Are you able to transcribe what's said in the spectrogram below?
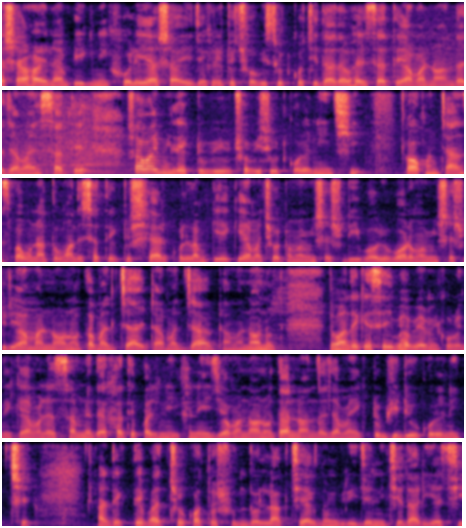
আসা হয় না পিকনিক হলেই আসা। হয় যেখানে একটু ছবি শ্যুট করছি দাদাভাইয়ের সাথে, আমার নন্দা জামাইয়ের সাথে। সবাই মিলে একটু ছবি শ্যুট করে নিয়েছি। কখন চান্স পাবো না? তোমাদের সাথে একটু শেয়ার করলাম কে কে? আমার ছোটো মামি শাশুড়ি, বড় বড় মামি শাশুড়ি, আমার ননদ, আমার যা, এটা আমার যা, ওটা আমার ননদ। তোমাদেরকে সেইভাবে আমি কোনোদিন ক্যামেরার সামনে দেখাতে পারিনি। এখানে এই যে আমার ননদ আর নন্দা জামাই একটু ভিডিও করে নিচ্ছে। আর দেখতে পাচ্ছ কত সুন্দর লাগছে, একদম ব্রিজের নিচে দাঁড়িয়ে আছি।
